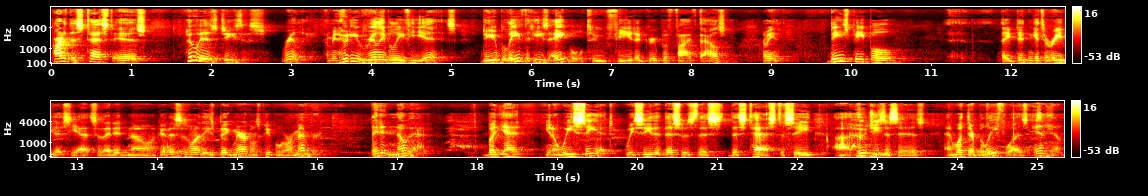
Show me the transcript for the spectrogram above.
Part of this test is who is Jesus, really? I mean, who do you really believe he is? Do you believe that he's able to feed a group of 5,000? I mean, these people, they didn't get to read this yet, so they didn't know, okay, this is one of these big miracles people remember. They didn't know that. But yet, you know, we see it. We see that this was this, this test to see uh, who Jesus is and what their belief was in him.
